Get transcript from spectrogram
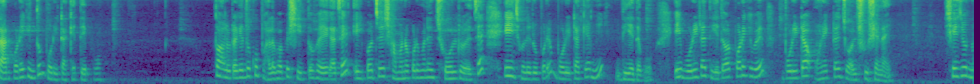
তারপরে কিন্তু বড়িটাকে দেবো। তো আলুটা কিন্তু খুব ভালোভাবে সিদ্ধ হয়ে গেছে। এই পর্যায়ে সামান্য পরিমাণে ঝোল রয়েছে, এই ঝোলের উপরে বড়িটাকে আমি দিয়ে দেবো। এই বড়িটা দিয়ে দেওয়ার পরে কীভাবে বড়িটা অনেকটাই জল শুষে নেয়। সেই জন্য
